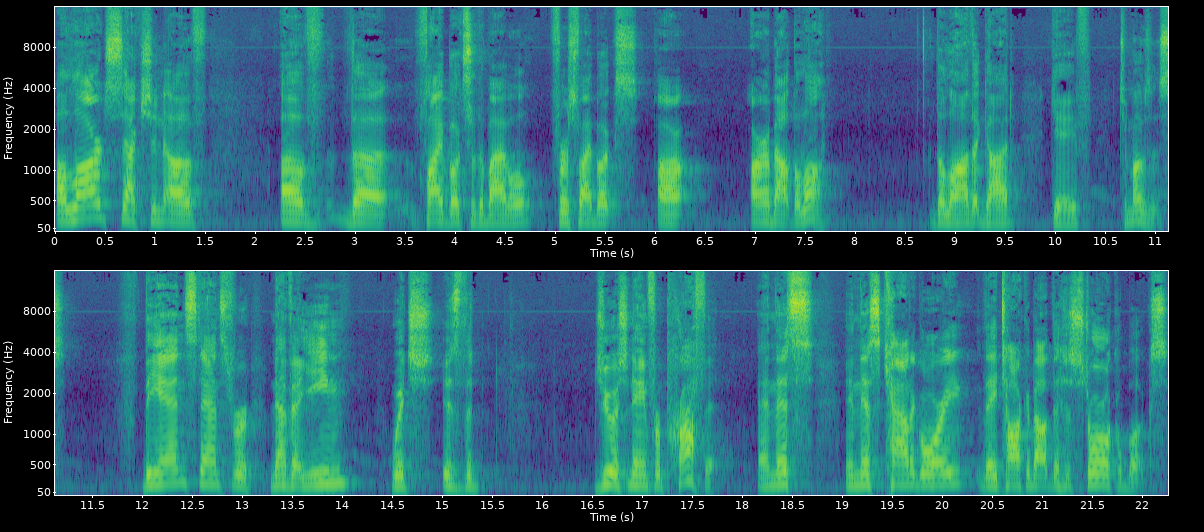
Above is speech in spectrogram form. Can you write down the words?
a large section of, of the five books of the Bible, first five books, are, are about the law. The law that God gave to Moses. The N stands for Nevi'im, which is the Jewish name for prophet. And this, in this category, they talk about the historical books.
